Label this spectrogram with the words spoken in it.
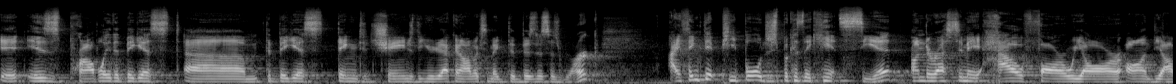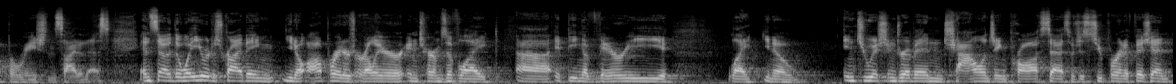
it is probably the biggest um, the biggest thing to change the unit economics and make the businesses work. I think that people, just because they can't see it, underestimate how far we are on the operation side of this. And so the way you were describing, you know, operators earlier in terms of like uh, it being a very, like you know, intuition-driven, challenging process, which is super inefficient.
